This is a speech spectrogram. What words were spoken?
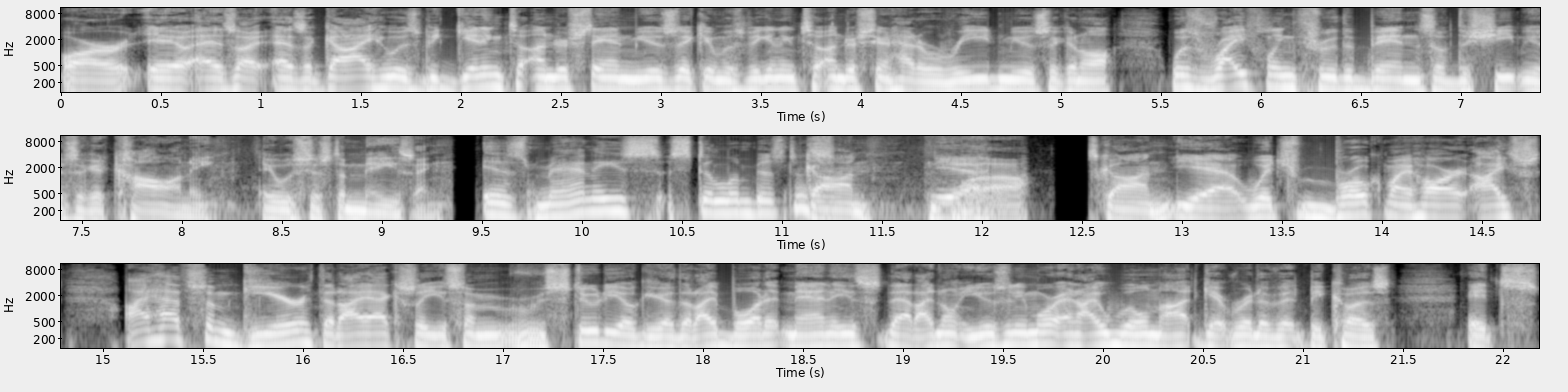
are you know, as a, as a guy who was beginning to understand music and was beginning to understand how to read music and all, was rifling through the bins of the sheet music at Colony. It was just amazing. Is Manny's still in business? Gone. Yeah. Wow. It's gone. Yeah, which broke my heart. I, I have some gear that I actually, some studio gear that I bought at Manny's that I don't use anymore, and I will not get rid of it because it's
